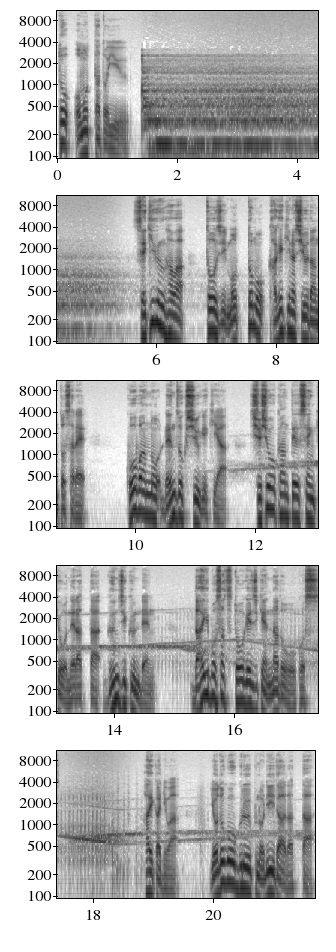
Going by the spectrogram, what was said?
と思ったという。赤軍派は当時最も過激な集団とされ、交番の連続襲撃や首相官邸選挙を狙った軍事訓練、大菩薩峠事件などを起こす。配下には、淀号グループのリーダーだった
